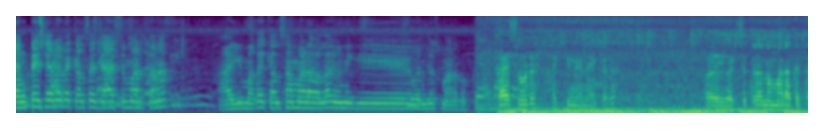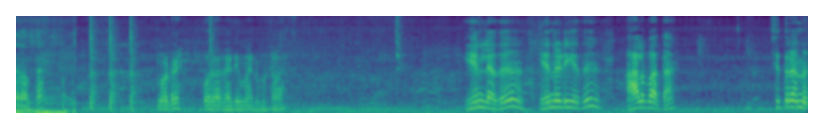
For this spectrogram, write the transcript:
ವೆಂಕಟೇಶ್ ಏನದ ಕೆಲಸ ಜಾಸ್ತಿ ಮಾಡ್ತಾನ. ಆ, ಈ ಮಗ ಕೆಲಸ ಮಾಡವಲ್ಲ ಇವನಿಗೆ ಒಂದ್ ದಿವ್ಸ ಮಾಡ್ಬೇಕು. ಕಾಯ್ಸ್ ನೋಡ್ರಿ ಅಕ್ಕಿ ನೆನೆ ಹಾಕ್ಯಾರ. ಆ, ಇವಾಗ ಚಿತ್ರಾನ್ನ ಮಾಡಕತ್ತಾರಂತ ನೋಡ್ರಿ ಪೂರ ರೆಡಿ ಮಾಡಿಬಿಟ್ಟಳ. ಏನ್ಲಿ ಅದು? ಏನು ನಡಿ ಅದು? ಹಾಲು ಬಾತ ಚಿತ್ರಾನ್ನ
